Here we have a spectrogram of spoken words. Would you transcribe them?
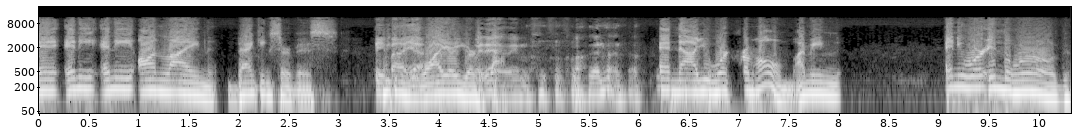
a- any any online banking service, you can wire your back mga ganun. no? and now you work from home. I mean, anywhere in the world,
